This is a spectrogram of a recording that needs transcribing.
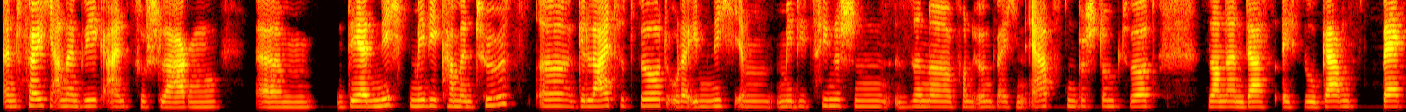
einen völlig anderen Weg einzuschlagen, ähm, der nicht medikamentös äh, geleitet wird oder eben nicht im medizinischen Sinne von irgendwelchen Ärzten bestimmt wird, sondern dass ich so ganz back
